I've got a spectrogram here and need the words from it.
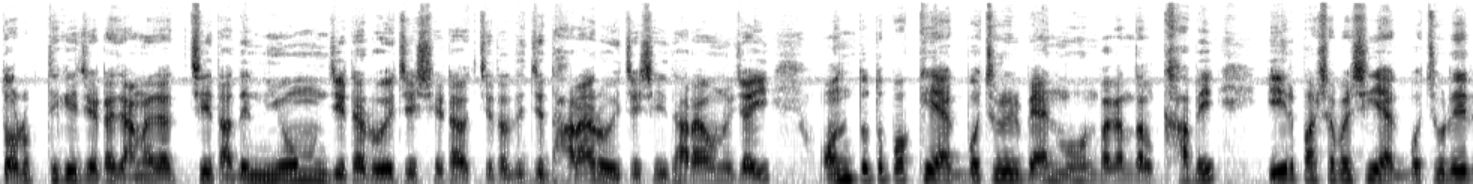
তরফ থেকে যেটা জানা যাচ্ছে, তাদের নিয়ম যেটা রয়েছে, সেটা হচ্ছে তাদের যে ধারা রয়েছে, সেই ধারা অনুযায়ী অন্তত পক্ষে এক বছরের ব্যান মোহনবাগান দল খাবে। এর পাশাপাশি এক বছরের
